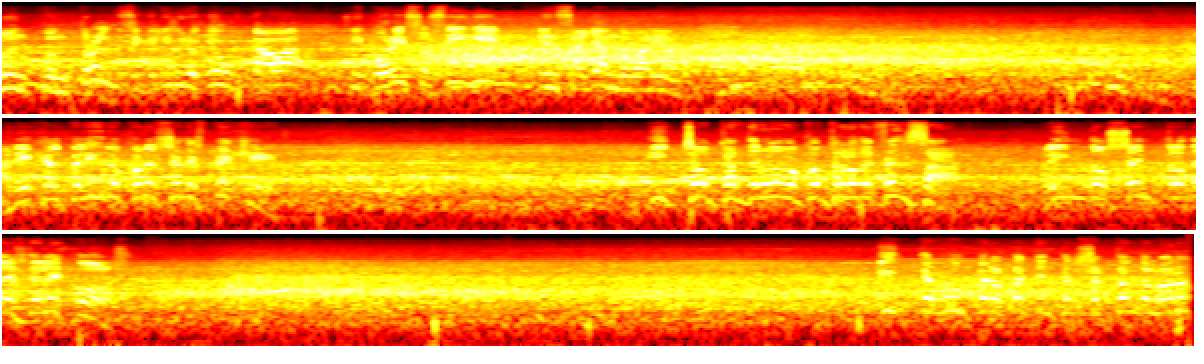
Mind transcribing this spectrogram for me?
no encontró el desequilibrio que buscaba y por eso sigue ensayando variantes. Maneja el peligro con ese despeje. Y chocan de nuevo contra la defensa. Lindo centro desde lejos. Interrumpe el ataque interceptando el balón.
